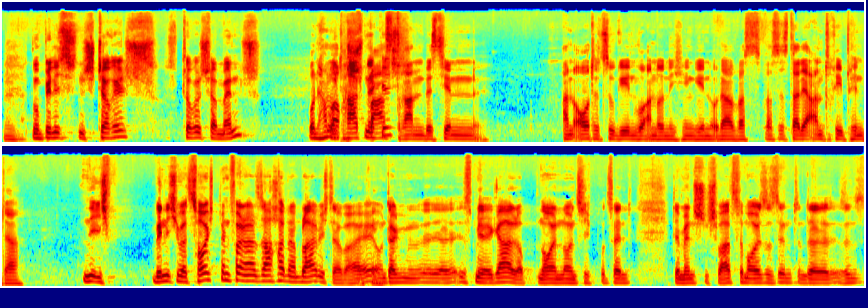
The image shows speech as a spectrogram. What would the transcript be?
Hm. Nun bin ich ein störrisch, störrischer Mensch. Und haben und auch Spaß dran, ein bisschen an Orte zu gehen, wo andere nicht hingehen? Oder was, was ist da der Antrieb hinter? Nee, ich wenn ich überzeugt bin von einer Sache, dann bleibe ich dabei. Okay. Und dann äh, ist mir egal, ob 99 Prozent der Menschen schwarze Mäuse sind und da sind,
